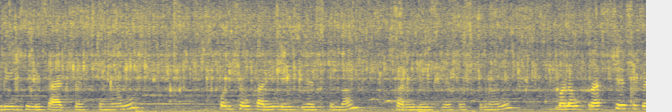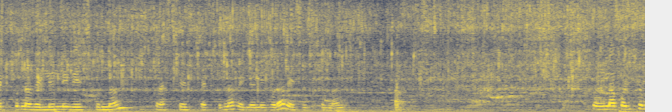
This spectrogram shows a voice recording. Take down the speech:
గ్రీన్ చిల్లీస్ యాడ్ చేసుకున్నాను. కొంచెం కర్రీ లీవ్స్ వేసుకుందాం. కర్రీ లీవ్స్ వేసేసుకున్నాను. మనం క్రష్ చేసి పెట్టుకున్న వెల్లుల్లి వేసుకుందాం. క్రష్ చేసి పెట్టుకున్న వెల్లుల్లి కూడా వేసేసుకున్నాను. సో ఇలా కొంచెం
